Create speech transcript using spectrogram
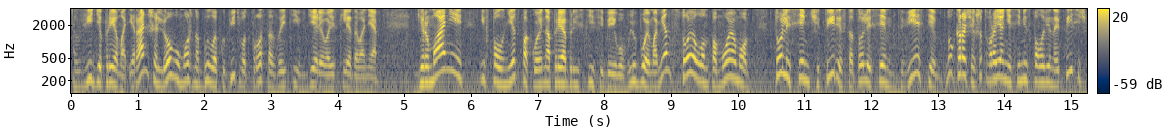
в виде према. И раньше Леву можно было купить, вот просто зайти в дерево исследования Германии и вполне спокойно приобрести себе его в любой момент. Стоил он, по-моему, то ли 7400, то ли 7200. Ну, короче, что-то в районе 7500 тысяч.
